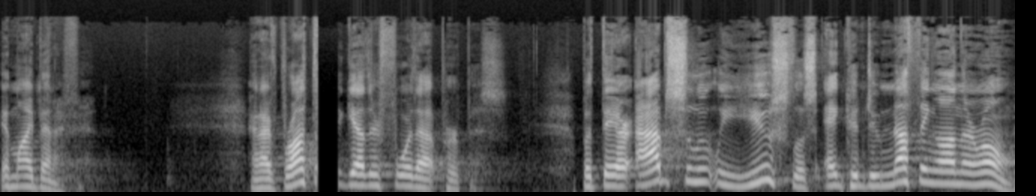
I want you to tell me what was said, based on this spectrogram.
and my benefit. And I've brought together for that purpose. But they are absolutely useless and can do nothing on their own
